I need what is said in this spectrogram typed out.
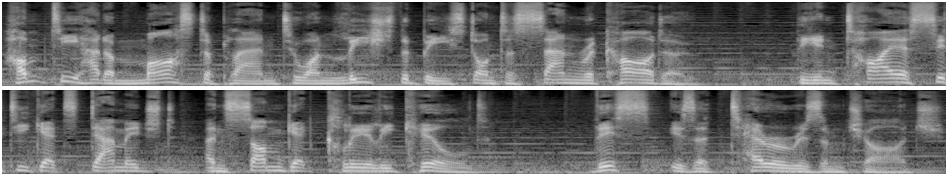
Humpty had a master plan to unleash the beast onto San Ricardo. The entire city gets damaged and some get clearly killed. This is a terrorism charge.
